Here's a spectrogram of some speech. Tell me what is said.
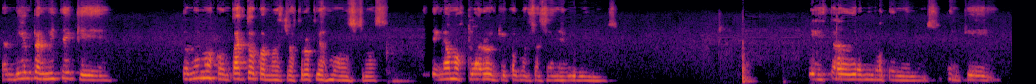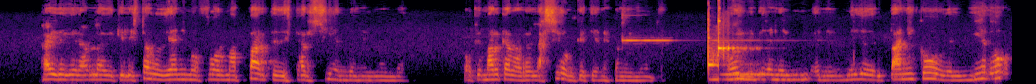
también permite que tomemos contacto con nuestros propios monstruos y tengamos claro en qué conversaciones vivimos. ¿Qué estado de ánimo tenemos? En que Heidegger habla de que el estado de ánimo forma parte de estar siendo en el mundo, porque marca la relación que tienes con el mundo. Hoy vivir en el, en el medio del pánico o del miedo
